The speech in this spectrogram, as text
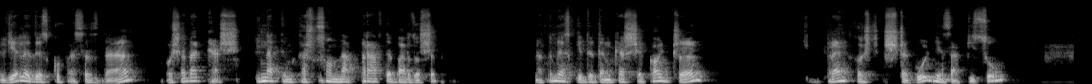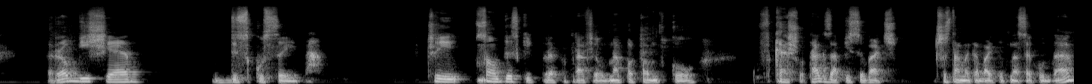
Wiele dysków SSD posiada cache i na tym cache są naprawdę bardzo szybkie. Natomiast kiedy ten cache się kończy, prędkość szczególnie zapisu robi się dyskusyjna. Czyli są dyski, które potrafią na początku w cache'u tak, zapisywać 300 MB na sekundę,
